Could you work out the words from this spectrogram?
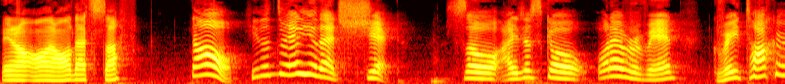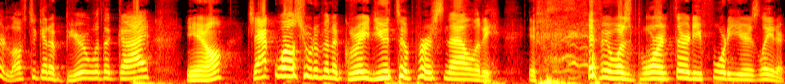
You know, all, that stuff. No, he didn't do any of that shit. So I just go, whatever, man. Great talker. Love to get a beer with a guy. You know, Jack Welch would have been a great YouTube personality if if it was born 30, 40 years later.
